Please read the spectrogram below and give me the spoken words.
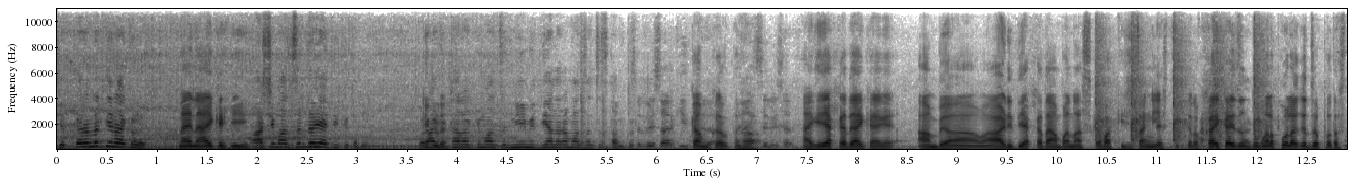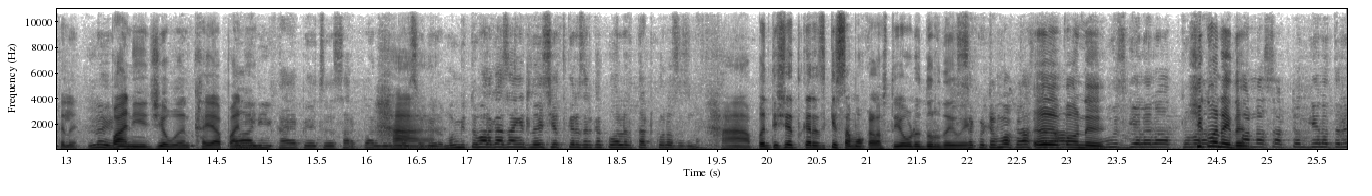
शेतकऱ्यांना ती नाही कळत. नाही नाही ऐका की. अशी माणसं लय येते तिथं पण आम्ही ठराव की माणसं नियमित येणाऱ्या माणसांचंच काम करतो काम करताय. हा. ऐका एखाद्या ऐका आंब्या आडीत एखादा आंबा नासका बाकीची चांगली असते करा काय काय जण तुम्हाला फुलागत जपत असतील. लय. पाणी जेवण खाया पाणी. पाणी खाया प्यायचं सरपान हा. सगळं. मग मी तुम्हाला काय सांगितलं शेतकऱ्यासारखं कॉलर ताट कोणाचंच नाही. हा पण ते शेतकऱ्याचा किस्सा मोकळा असतो. एवढं दुर्दैव आहे. कुठं मोकळा अ, पाहुणं. ऊस गेलेला शिकवण आहे इथं. पन्नास साठ टन गेलं तर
